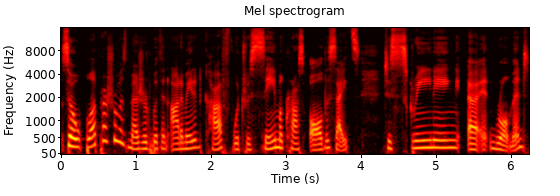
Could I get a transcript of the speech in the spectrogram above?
so blood pressure was measured with an automated cuff, which was same across all the sites, to screening uh, enrollment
